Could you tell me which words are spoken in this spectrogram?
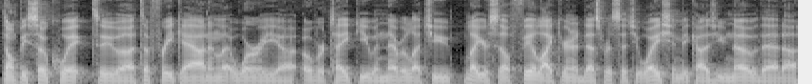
don't be so quick to uh, to freak out and let worry uh, overtake you, and never let you let yourself feel like you're in a desperate situation because you know that uh,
